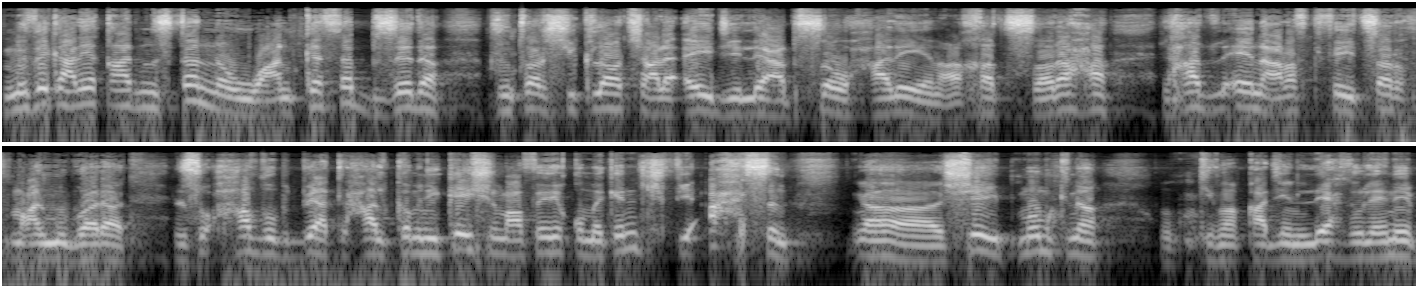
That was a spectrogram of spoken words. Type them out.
من ذاك عليه قاعد نستنى وعن كثب زاده باش نطر شي كلاتش على أيدي اللاعب سو حاليا على خاطر الصراحه لحد الآن عرفت كيف يتصرف مع المباراة. لسوء حظه بطبيعة الحال communication مع فريقه ما كانتش في أحسن آه shape ممكنه كيف قاعدين نلاحظوا لهنا؟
